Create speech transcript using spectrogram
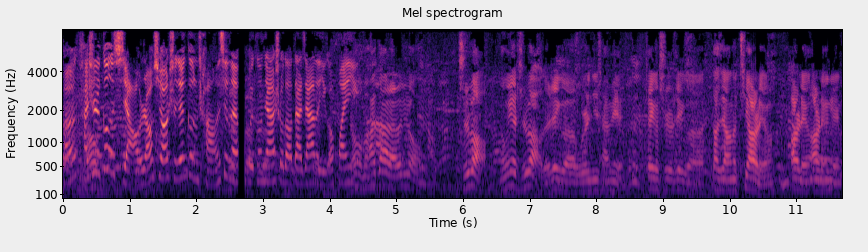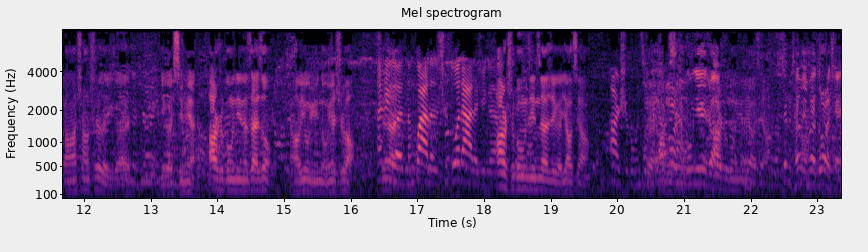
好像还是更小，然后续航时间更长，现在会更加受到大家的一个欢迎。然后我们还啊带来了这种植保农业植保的这个无人机产品，嗯这个是这个大疆的 T 二零，二零二零年刚刚上市的一个一个芯片，二十公斤的载重，然后用于农业植保。它这个能挂的是多大的这个？二十公斤的这个药箱，二十公斤的对，药二十箱。公斤是吧二十公斤的药箱，这个产品卖多少钱？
